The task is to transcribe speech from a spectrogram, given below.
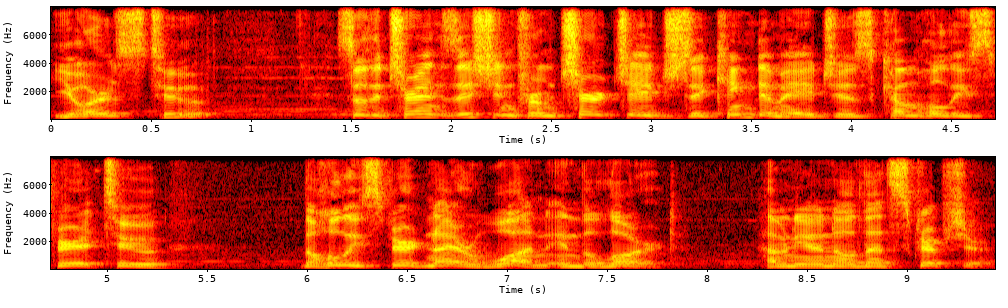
Yours too. So the transition from church age to kingdom age is come Holy Spirit to the Holy Spirit and I are one in the Lord. How many of you know that scripture?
